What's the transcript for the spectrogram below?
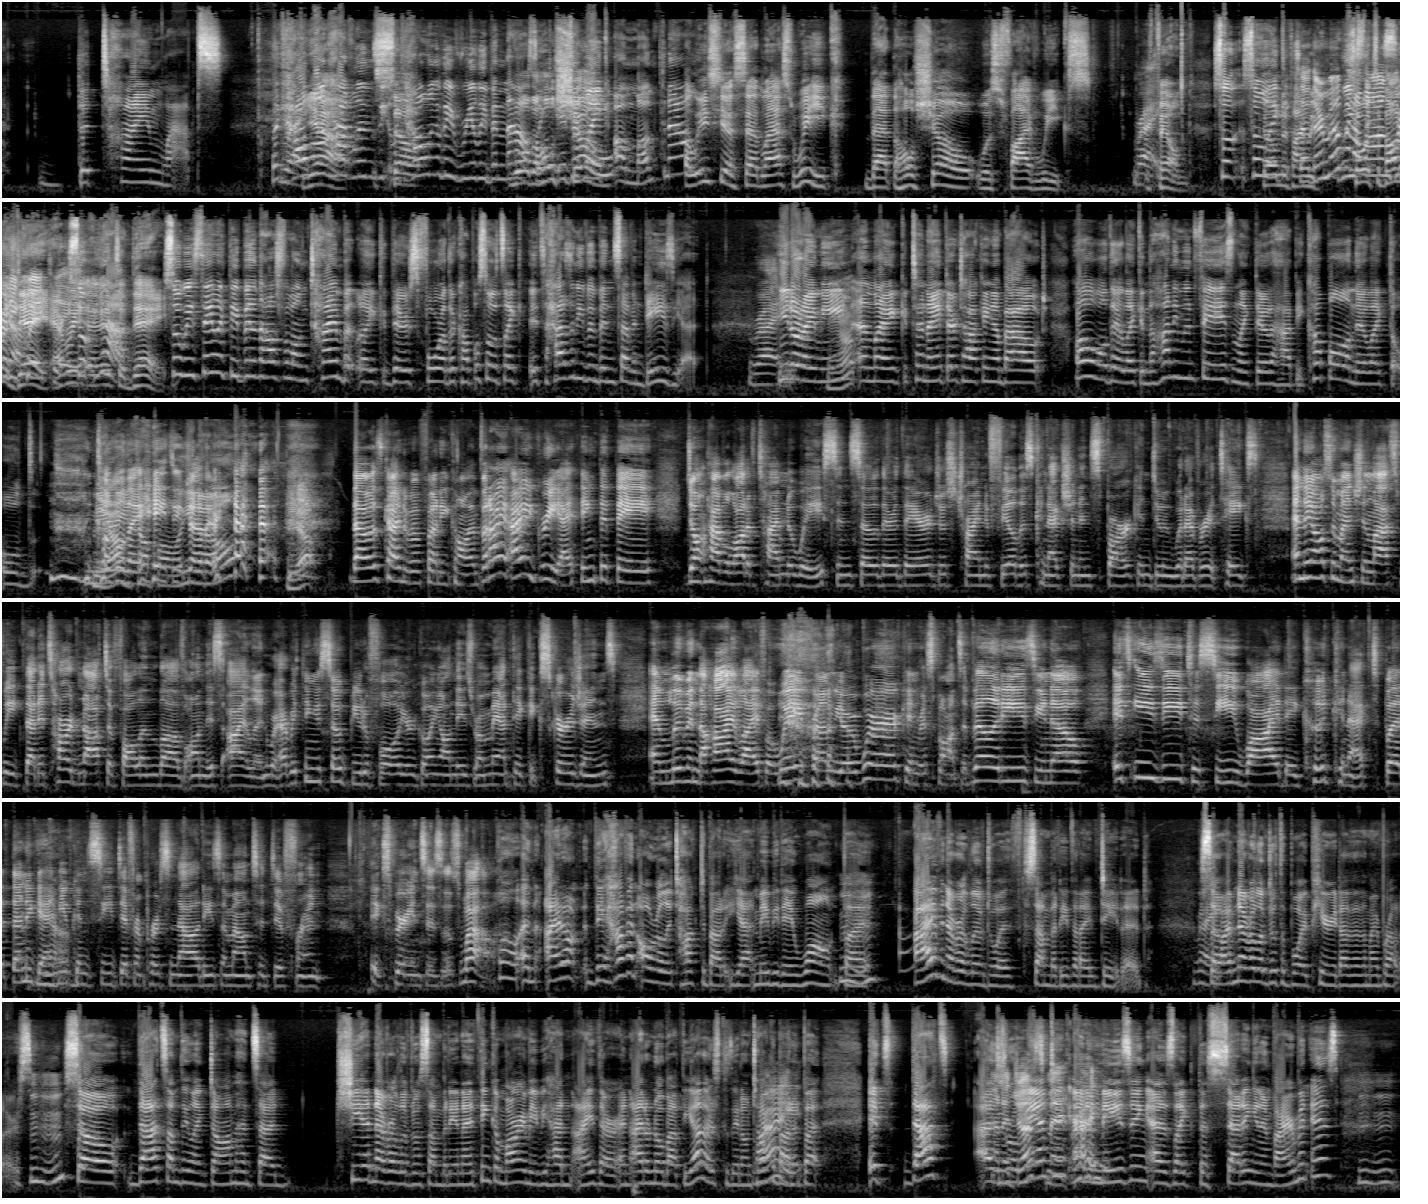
the time lapse. Like how long Yeah, have Lindsay? so- like how long have they really been in the Well, house? the like, whole is show- it like a month now? Alicia said last week that the whole show was five weeks right. filmed. so so Filmed in like five So weeks. they're moving So it's along about a pretty day. quickly. Every So, it's a day. So we say like they've been in the house for a long time, but like there's four other couples, so it's like it hasn't even been seven days yet. Right. You know what I mean? Yeah. And like tonight they're talking about, oh well, they're like in the honeymoon phase and like they're the happy couple and they're like the old Couple Yeah. that hates each you other. know? Yeah. That was kind of a funny comment. But I, I agree. I think that they don't have a lot of time to waste. And so they're there just trying to feel this connection and spark and doing whatever it takes. And they also mentioned last week that it's hard not to fall in love on this island where everything is so beautiful. You're going on these romantic excursions and living the high life away from your work and responsibilities. You know, it's easy to see why they could connect. But then again, Yeah. you can see different personalities amount to different experiences as well. Well, and I don't. They haven't all really talked about it yet. Maybe they won't. But mm-hmm. I've never lived with somebody that I've dated. Right. So I've never lived with a boy, period, other than my brothers. Mm-hmm. So that's something like Dom had said. She had never lived with somebody, and I think Amari maybe hadn't either. And I don't know about the others because they don't talk about it. But it's that's as An romantic adjustment, and amazing as like the setting and environment is. Mm-hmm.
